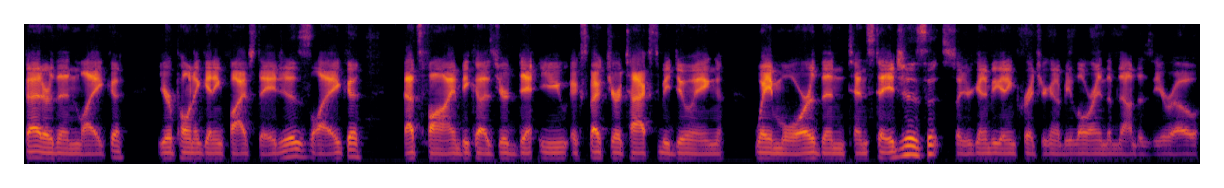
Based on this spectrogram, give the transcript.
better than like your opponent getting five stages. Like that's fine because you're de- you expect your attacks to be doing way more than 10 stages. So you're going to be getting crit, you're going to be lowering them down to zero.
